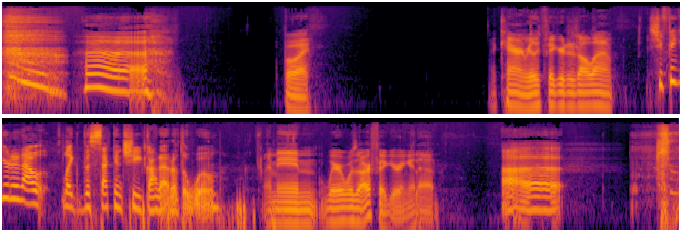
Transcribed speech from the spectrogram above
Boy, Karen really figured it all out. she figured it out like the second she got out of the womb. I mean, where was our figuring it out? Uh,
